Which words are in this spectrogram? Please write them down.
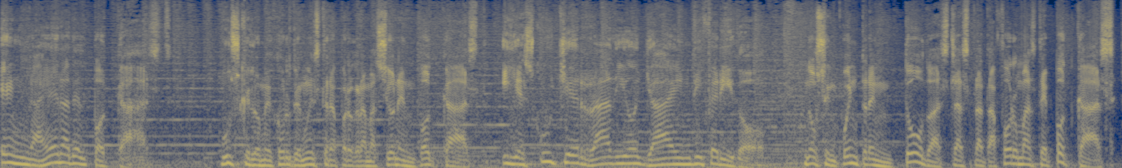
en la era del podcast. Busque lo mejor de nuestra programación en podcast y escuche Radio Ya en diferido. Nos encuentra en todas las plataformas de podcast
